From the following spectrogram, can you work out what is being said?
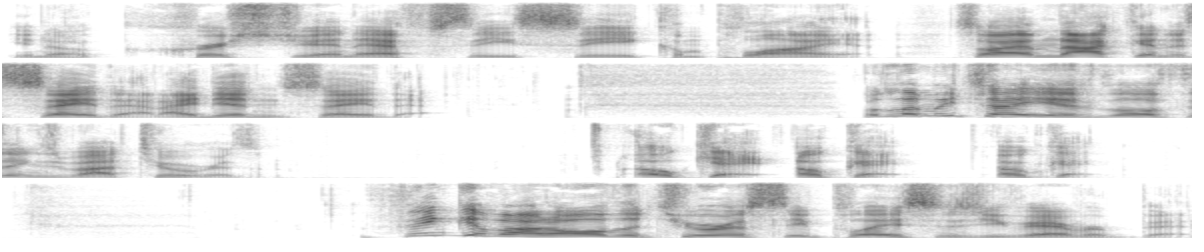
you know Christian FCC compliant. So I'm not going to say that. I didn't say that. But let me tell you a little things about tourism. Okay, okay, okay. Think about all the touristy places you've ever been.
